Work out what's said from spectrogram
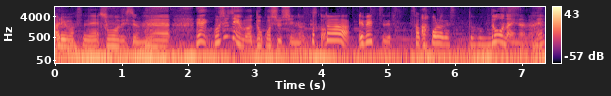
ありますね、うん、そうですよね。えご主人はどこ出身なんですか？夫は江別です。札幌です。道内ならね、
